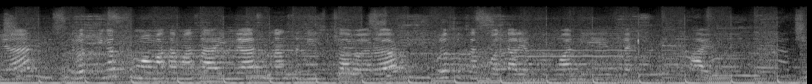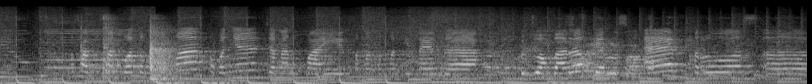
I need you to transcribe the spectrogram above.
semuanya. Terus ingat semua masa-masa indah senang sedih suka bareng. Terus sukses buat kalian semua di next life pesan-pesan buat teman-teman pokoknya jangan lupain teman-teman kita yang udah berjuang bareng biar UN terus eh,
